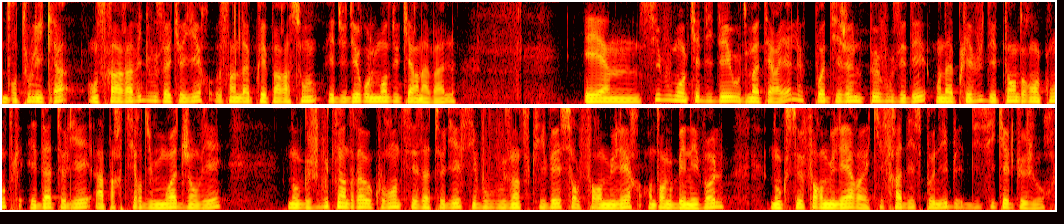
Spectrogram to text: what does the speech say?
Dans tous les cas, on sera ravis de vous accueillir au sein de la préparation et du déroulement du carnaval. Et euh, si vous manquez d'idées ou de matériel, Poitiers Jeunes peut vous aider. On a prévu des temps de rencontres et d'ateliers à partir du mois de janvier. Donc je vous tiendrai au courant de ces ateliers si vous vous inscrivez sur le formulaire en tant que bénévole. Donc ce formulaire euh, qui sera disponible d'ici quelques jours.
